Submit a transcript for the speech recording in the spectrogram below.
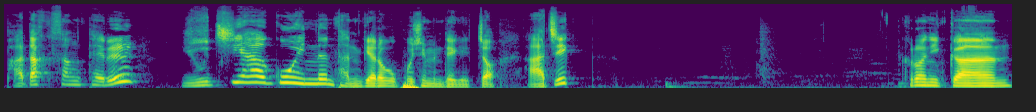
바닥 상태를 유지하고 있는 단계라고 보시면 되겠죠. 아직 그러니까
